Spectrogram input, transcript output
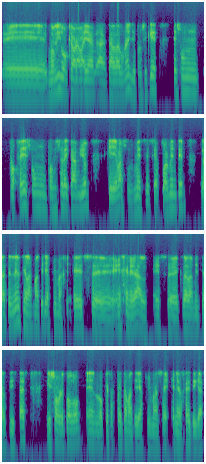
Eh, no digo que ahora vaya a tardar un año, pero sí que es un proceso, un proceso de cambio que lleva sus meses. Y actualmente la tendencia en las materias primas es, eh, en general, es eh, claramente alcista y sobre todo en lo que respecta a materias primas energéticas.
